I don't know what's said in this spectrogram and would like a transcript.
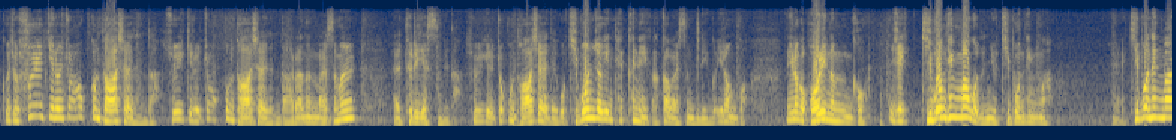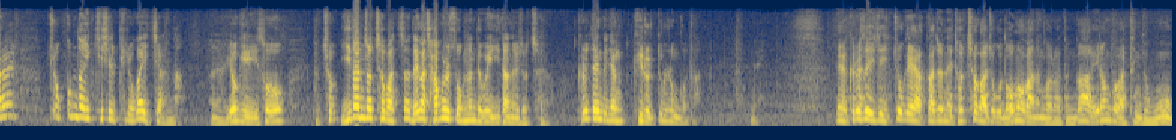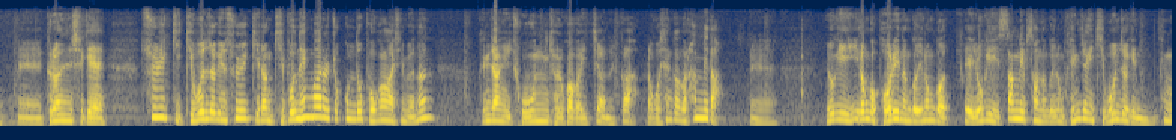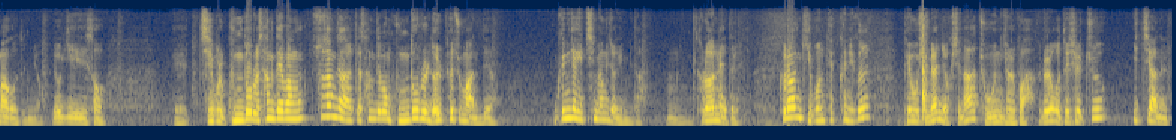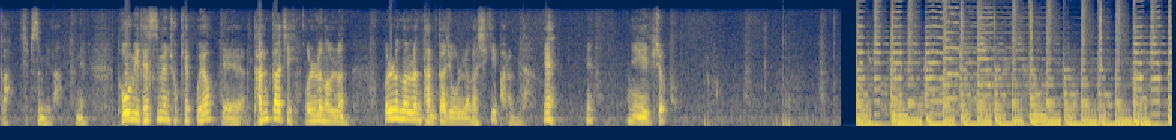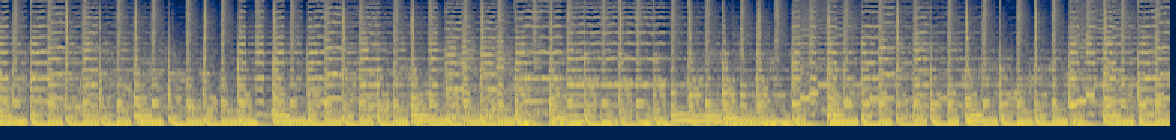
그죠. 수일기를 조금 더 하셔야 된다. 수일기를 조금 더 하셔야 된다라는 말씀을 예, 드리겠습니다. 수일기를 조금 더 하셔야 되고, 기본적인 테크닉, 아까 말씀드린 거, 이런 거, 이런 거 버리는 거, 이제 기본 행마거든요. 기본 행마. 예, 기본 행마를 조금 더 익히실 필요가 있지 않나. 예, 여기서 그렇죠? 2단 젖혀봤자 내가 잡을 수 없는데 왜 2단을 젖혀요? 그럴 땐 그냥 귀를 뚫는 거다. 네. 예, 그래서 이제 이쪽에 아까 전에 젖혀가지고 넘어가는 거라든가 이런 거 같은 경우 예, 그런 식의 수익기, 기본적인 수익기랑 기본 행마를 조금 더 보강하시면은 굉장히 좋은 결과가 있지 않을까라고 생각을 합니다. 예. 여기 이런 거 버리는 거 이런 거 예, 여기 쌍립 서는 거 이런 거 굉장히 기본적인 생마거든요. 여기서 예, 집을 궁도를 상대방 수상전 할 때 상대방 궁도를 넓혀주면 안 돼요. 굉장히 치명적입니다. 음, 그런 애들 그런 기본 테크닉을 배우시면 역시나 좋은 결과를 얻으실 수 있지 않을까 싶습니다. 네. 도움이 됐으면 좋겠고요. 예, 단까지 얼른 얼른 얼른 얼른 단까지 올라가시기 바랍니다. 예, 예 안녕히 계십시오.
